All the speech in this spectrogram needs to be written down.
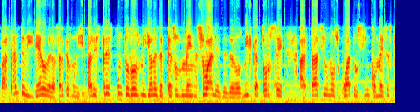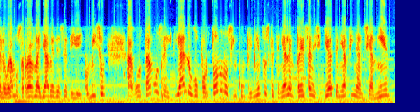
bastante dinero de las arcas municipales, 3.2 millones de pesos mensuales desde 2014 hasta hace unos 4 o 5 meses que logramos cerrar la llave de ese fideicomiso. Agotamos el diálogo por todos los incumplimientos que tenía la empresa, ni siquiera tenía financiamiento,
